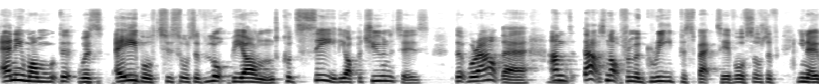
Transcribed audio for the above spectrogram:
anyone that was able to sort of look beyond could see the opportunities that were out there. Mm. And that's not from a greed perspective or sort of, you know,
